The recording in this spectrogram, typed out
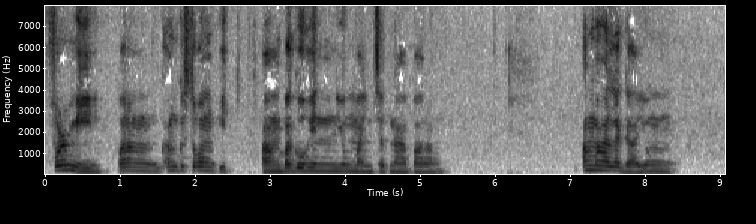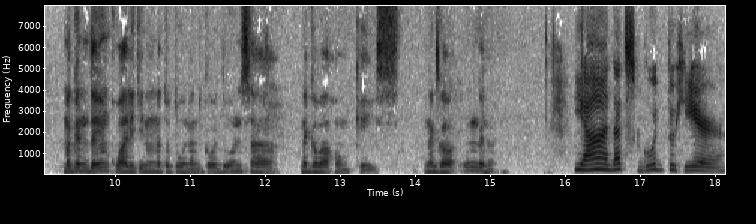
for me, parang ang gusto kong i- ang baguhin yung mindset na parang ang mahalaga yung maganda yung quality ng natutunan ko doon sa nagawa kong case. Nagawa, yung ganun. Yeah, that's good to hear.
